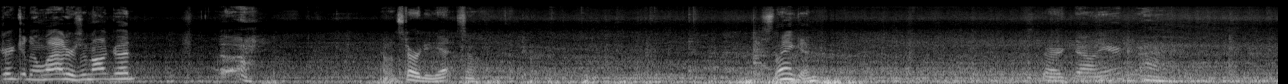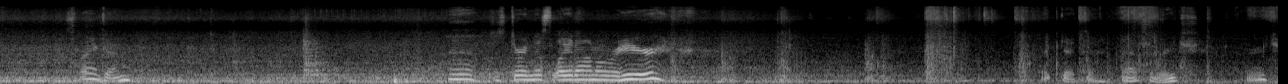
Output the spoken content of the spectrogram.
drinking in ladders are not good. Uh, haven't started yet, so. Just thinking. Start down here. Just thinking. Just turn this light on over here. Get that should reach. Reach.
